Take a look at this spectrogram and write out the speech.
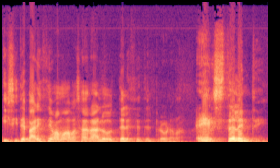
y si te parece, vamos a pasar a los DLCs del programa. Excelente.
